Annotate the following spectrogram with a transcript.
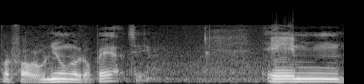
por favor, Unión Europea. Sí. Em,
